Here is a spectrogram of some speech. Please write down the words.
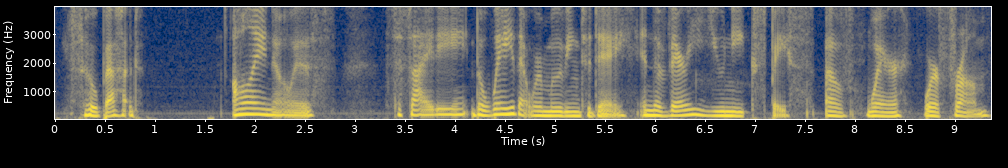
so bad. All I know is society, the way that we're moving today in the very unique space of where we're from,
